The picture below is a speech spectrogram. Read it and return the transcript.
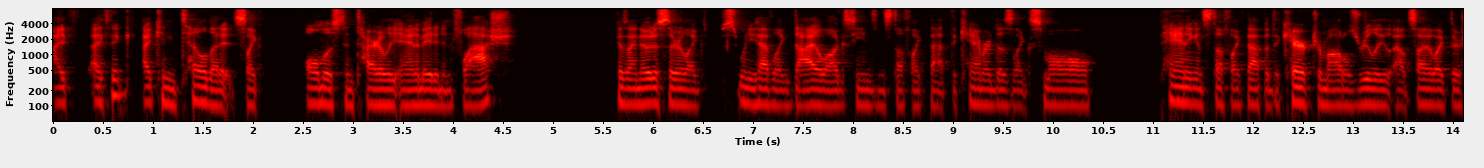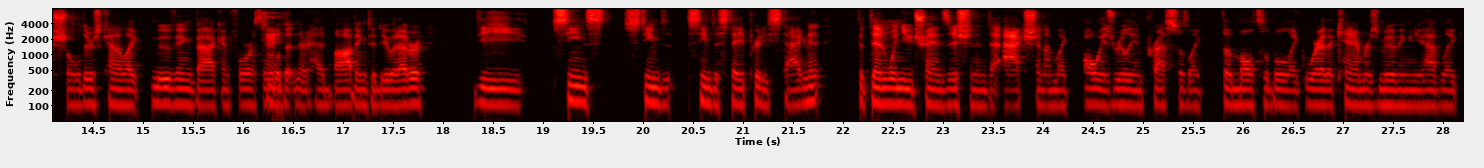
I I think I can tell that it's like almost entirely animated in Flash because I noticed they're like when you have like dialogue scenes and stuff like that, the camera does like small panning and stuff like that, but the character models really outside of like their shoulders kind of like moving back and forth a little hmm. bit and their head bobbing to do whatever. The scenes seemed to, seem to stay pretty stagnant But then when you transition into action, I'm like always really impressed with like the multiple, like where the camera's moving, and you have like,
